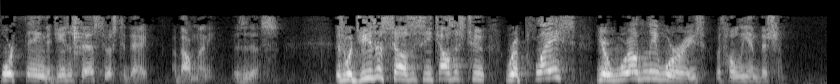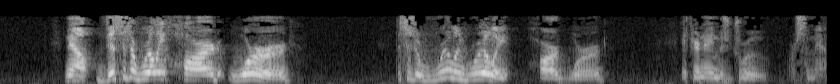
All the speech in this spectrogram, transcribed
fourth thing that Jesus says to us today about money is this. Is what Jesus tells us, he tells us to replace your worldly worries with holy ambition. Now, this is a really hard word. This is a really, really hard word if your name is Drew or Samantha.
